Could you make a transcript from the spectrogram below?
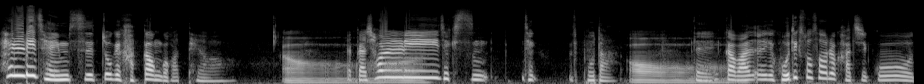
헨리 제임스 쪽에 가까운 것 같아요. 어. 약간 셜리 잭슨 잭 보다. 어. 네, 그러니까 만약에 고딕 소설을 가지고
